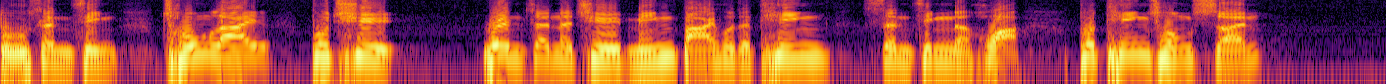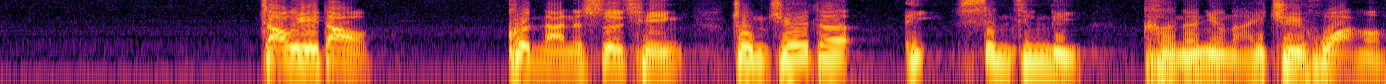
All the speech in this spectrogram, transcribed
读圣经，从来不去认真的去明白或者听圣经的话，不听从神，遭遇到困难的事情，总觉得哎，圣经里可能有哪一句话哦。”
